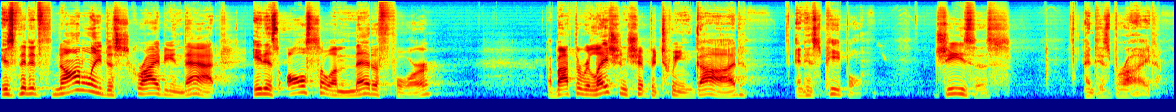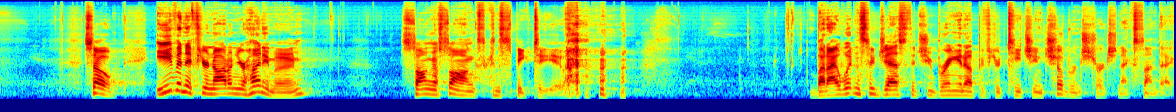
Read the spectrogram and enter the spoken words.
is that it's not only describing that, it is also a metaphor about the relationship between God and his people, Jesus and his bride. So, even if you're not on your honeymoon, Song of Songs can speak to you. but I wouldn't suggest that you bring it up if you're teaching children's church next Sunday.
